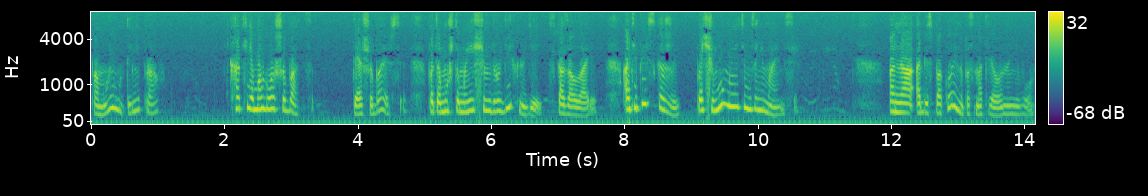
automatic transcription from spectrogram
По-моему, ты не прав. Как я могу ошибаться? Ты ошибаешься, потому что мы ищем других людей, сказал Ларри. А теперь скажи, почему мы этим занимаемся? Она обеспокоенно посмотрела на него.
